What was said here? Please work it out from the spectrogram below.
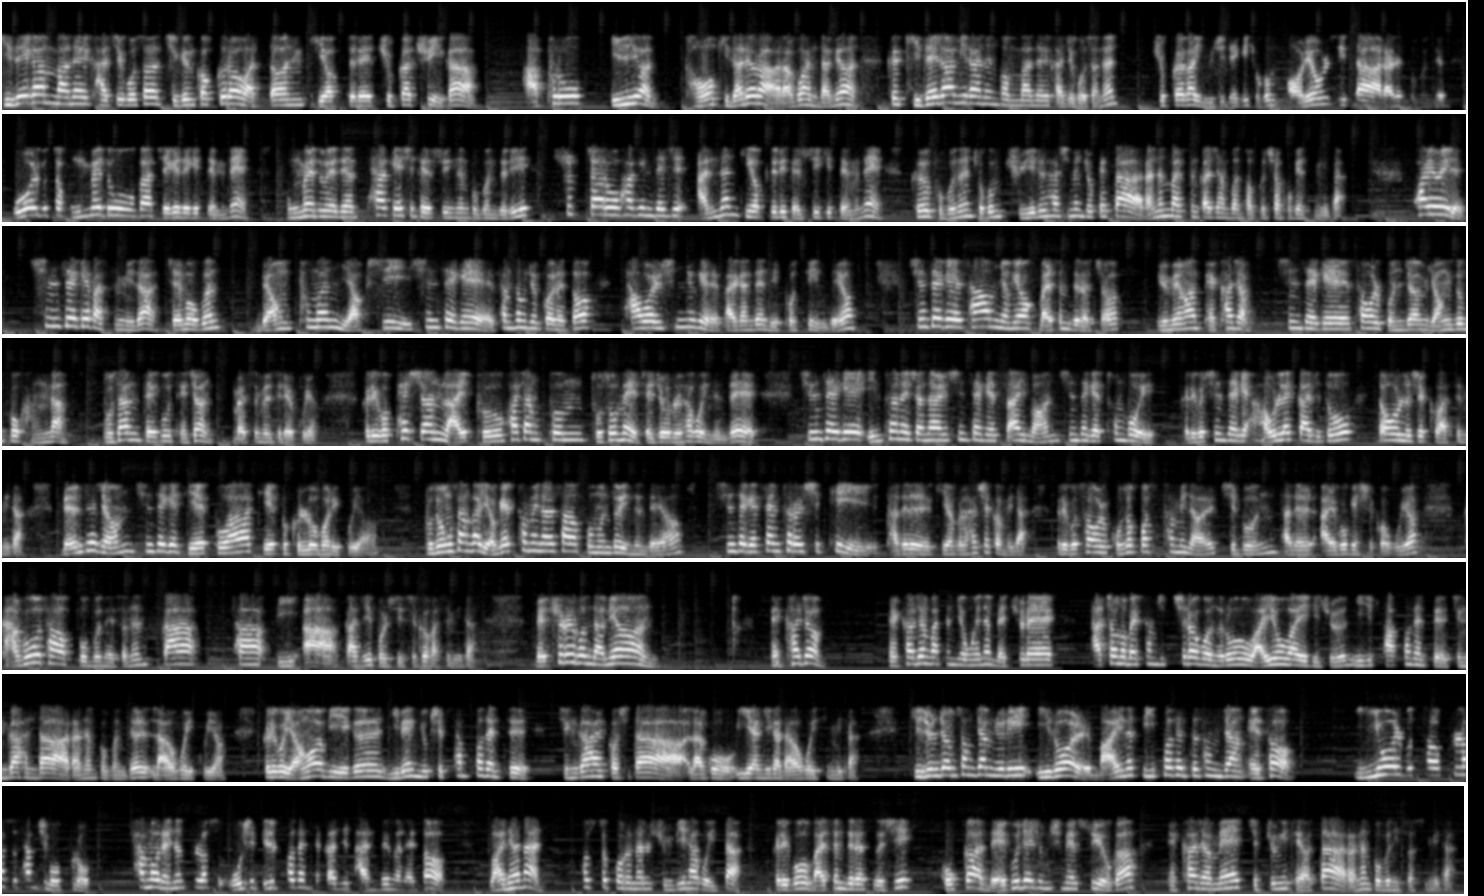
기대감만을 가지고서 지금껏 끌어왔던 기업들의 주가 추이가 앞으로 1년 더 기다려라 라고 한다면 그 기대감이라는 것만을 가지고서는 주가가 유지되기 조금 어려울 수 있다라는 부분들 5월부터 공매도가 재개되기 때문에 공매도에 대한 타겟이 될 수 있는 부분들이 숫자로 확인되지 않는 기업들이 될 수 있기 때문에 그 부분은 조금 주의를 하시면 좋겠다라는 말씀까지 한번 덧붙여 보겠습니다. 화요일 신세계 봤습니다. 제목은 명품은 역시 신세계 삼성증권에서 4월 16일 발간된 리포트인데요. 신세계 사업 영역 말씀드렸죠. 유명한 백화점, 신세계 서울 본점 영등포 강남, 부산 대구 대전 말씀을 드렸고요. 그리고 패션 라이프 화장품 도소매 제조를 하고 있는데 신세계 인터내셔널, 신세계 사이먼, 신세계 톰보이, 그리고 신세계 아울렛까지도 떠오르실 것 같습니다. 면세점 신세계 DF와 DF 글로벌이고요. 부동산과 여객 터미널 사업 부문도 있는데요. 신세계 센트럴 시티 다들 기억을 하실 겁니다. 그리고 서울 고속버스 터미널 지분 다들 알고 계실 거고요. 가구 사업 부분에서는 까사비아까지 볼 수 있을 것 같습니다. 매출을 본다면 백화점, 백화점 같은 경우에는 매출액 4,537억 원으로 YOY 기준 24% 증가한다라는 부분들 나오고 있고요. 그리고 영업이익은 263% 증가할 것이다 라고 이야기가 나오고 있습니다. 기준점 성장률이 1월 마이너스 2% 성장에서 2월부터 플러스 35%, 3월에는 플러스 51%까지 반등을 해서 완연한 포스트 코로나를 준비하고 있다. 그리고 말씀드렸듯이 고가 내구재 중심의 수요가 백화점에 집중이 되었다라는 부분이 있었습니다.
